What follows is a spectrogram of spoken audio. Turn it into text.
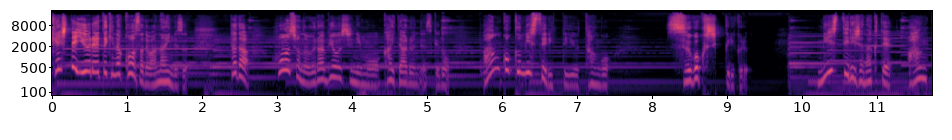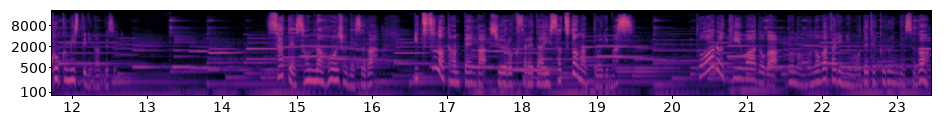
決して幽霊的な怖さではないんです。ただ本書の裏表紙にも書いてあるんですけど暗黒ミステリーっていう単語。すごくしっくりくる。ミステリーじゃなくて暗黒ミステリーなんです。さてそんな本書ですが5つの短編が収録された一冊となっております。とあるキーワードがどの物語にも出てくるんですが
